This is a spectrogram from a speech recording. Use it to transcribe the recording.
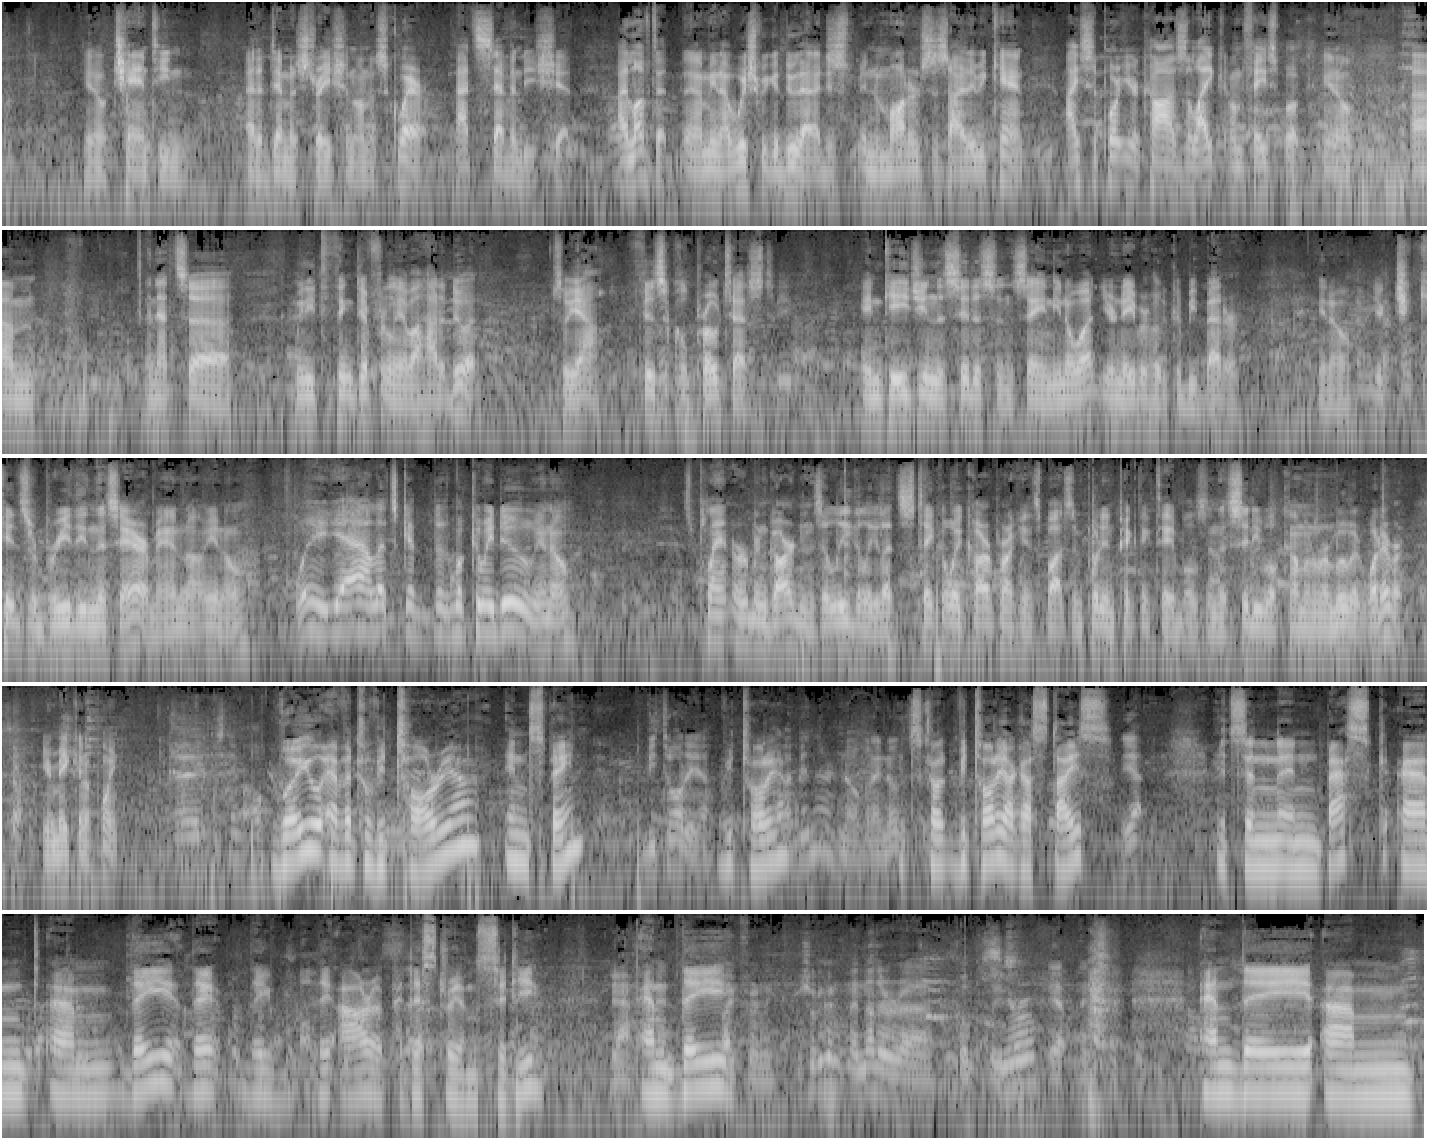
you know chanting at a demonstration on a square. That's 70s shit. I loved it. I mean, I wish we could do that. I just in the modern society we can't. I support your cause. Like on Facebook, you know, um, and that's uh, we need to think differently about how to do it. So yeah, physical protest, engaging the citizens, saying, you know what, your neighborhood could be better. You know, your ch- kids are breathing this air, man. Uh, You know, wait, yeah, let's get. The, what can we do? You know, plant urban gardens illegally. Let's take away car parking spots and put in picnic tables, and the city will come and remove it. Whatever. You're making a point. Were you ever to Vitoria in Spain? Vitoria. Vitoria? Have I been there? No, but I know It's this. called Vitoria Gasteiz. Yeah. It's in, in Basque, and um, they they they they are a pedestrian city, Yeah. and they Bike friendly. Should have another uh, Coke, please. Zero? Yeah, thanks. and they um,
